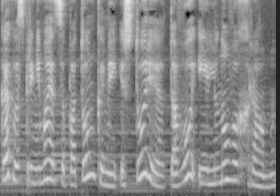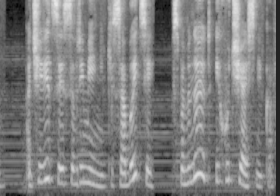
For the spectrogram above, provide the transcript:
Как воспринимается потомками история того или иного храма? Очевидцы и современники событий вспоминают их участников,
